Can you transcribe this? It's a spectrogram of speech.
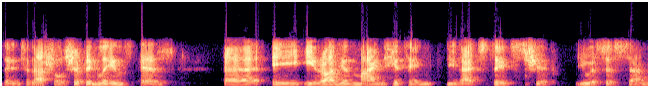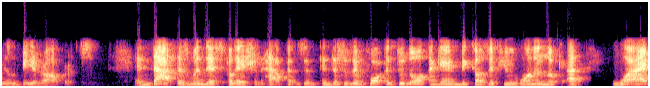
the international shipping lanes is uh, a Iranian mine hitting the United States ship USS Samuel B. Roberts. And that is when the escalation happens. And, and, this is important to note again because if you want to look at why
